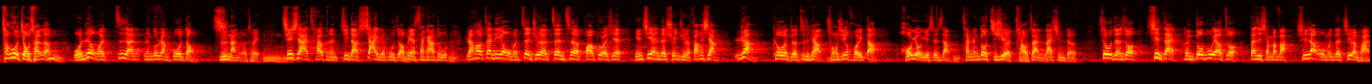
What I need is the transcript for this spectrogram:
超过九成了，我认为自然能够让郭董。知难而退，接下来才有可能进到下一个步骤，变成三卡都，然后再利用我们正确的政策，包括了一些年轻人的选举的方向，让柯文哲的支持票重新回到侯友谊身上，才能够继续的挑战赖清德。所以我只能说，现在很多步要做，但是想办法先让我们的基本盘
